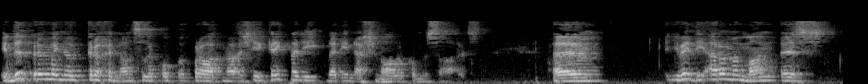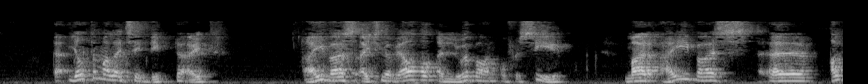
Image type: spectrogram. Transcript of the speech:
En dit bring my nou terug en dan sal ek op praat, maar as jy kyk na die na die nasionale kommissaris. Ehm uh, jy weet die arme man is uh, heeltemal uit sy diepte uit Hy was hy's nou wel 'n loopbaan offisier, maar hy was uh al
